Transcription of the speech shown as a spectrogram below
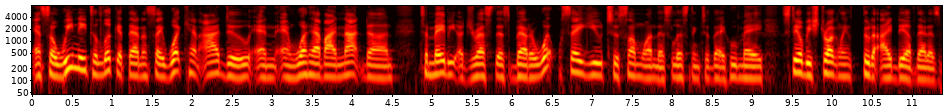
And so we need to look at that and say, what can I do and, and what have I not done to maybe address this better? What say you to someone that's listening today who may still be struggling through the idea of that as,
